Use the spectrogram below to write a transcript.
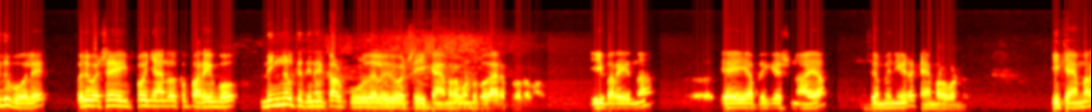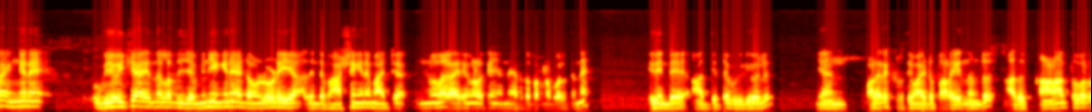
ഇതുപോലെ ഒരു പക്ഷേ ഇപ്പോൾ ഞാനതൊക്കെ പറയുമ്പോൾ നിങ്ങൾക്ക് ഇതിനേക്കാൾ കൂടുതൽ ഒരു പക്ഷേ ഈ ക്യാമറ കൊണ്ട് ഉപകാരപ്രദമാകും. ഈ പറയുന്ന എ ഐ ആപ്ലിക്കേഷനായ ജമിനിയുടെ ക്യാമറ കൊണ്ട്. ഈ ക്യാമറ എങ്ങനെ ഉപയോഗിക്കുക എന്നുള്ളത് ജമിനി എങ്ങനെ ഡൗൺലോഡ് ചെയ്യുക അതിന്റെ ഭാഷ എങ്ങനെ മാറ്റുക ഇങ്ങനെയുള്ള കാര്യങ്ങളൊക്കെ ഞാൻ നേരത്തെ പറഞ്ഞ പോലെ തന്നെ ഇതിന്റെ ആദ്യത്തെ വീഡിയോയിൽ ഞാൻ വളരെ കൃത്യമായിട്ട് പറയുന്നുണ്ട്. അത് കാണാത്തവർ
